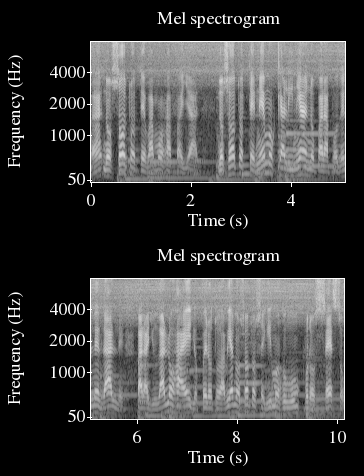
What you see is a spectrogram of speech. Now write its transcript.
¿Ah? nosotros te vamos a fallar. Nosotros tenemos que alinearnos para poderle darle, para ayudarlos a ellos, pero todavía nosotros seguimos en un proceso,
